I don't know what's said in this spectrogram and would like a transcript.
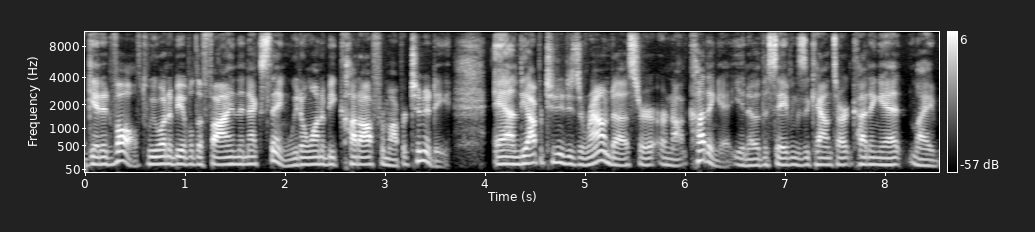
get involved. We want to be able to find the next thing. We don't want to be cut off from opportunity. And the opportunities around us are, are not cutting it. You know, the savings accounts aren't cutting it. My,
